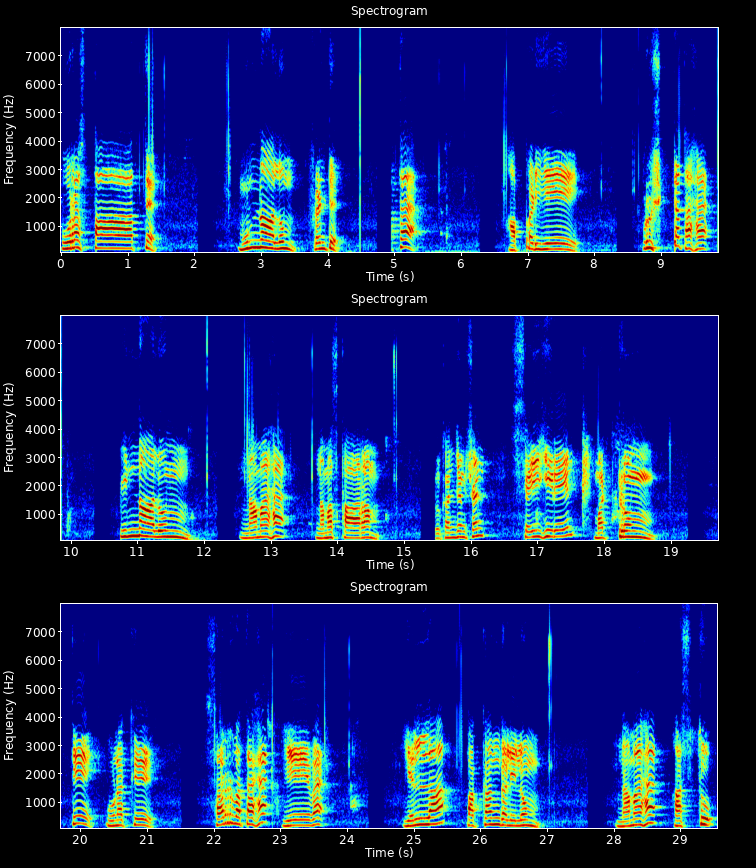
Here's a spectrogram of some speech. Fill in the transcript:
புரஸ்தாத் முன்னாலும் ஃப்ரண்ட்டு அத்த. அப்படியே. புருஷ்டதக. பின்னாலும் நமக. நமஸ்காரம். ஒரு கன்ஜங்ஷன் செய்கிறேன் மற்றும். தே உனக்கு. சர்வத்தக ஏவ. எல்லா பக்கங்களிலும். நமக அஸ்து.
